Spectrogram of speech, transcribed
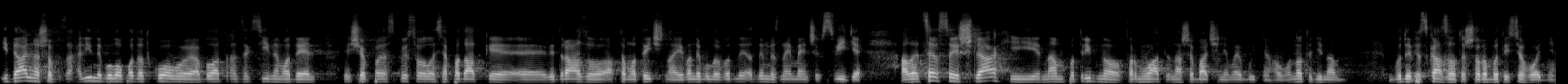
ідеально, щоб взагалі не було податкової, а була транзакційна модель, щоб списувалися податки е, відразу автоматично, і вони були одним із найменших в світі. Але це все шлях, і нам потрібно формувати наше бачення майбутнього. Воно тоді нам буде підказувати, що робити сьогодні.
